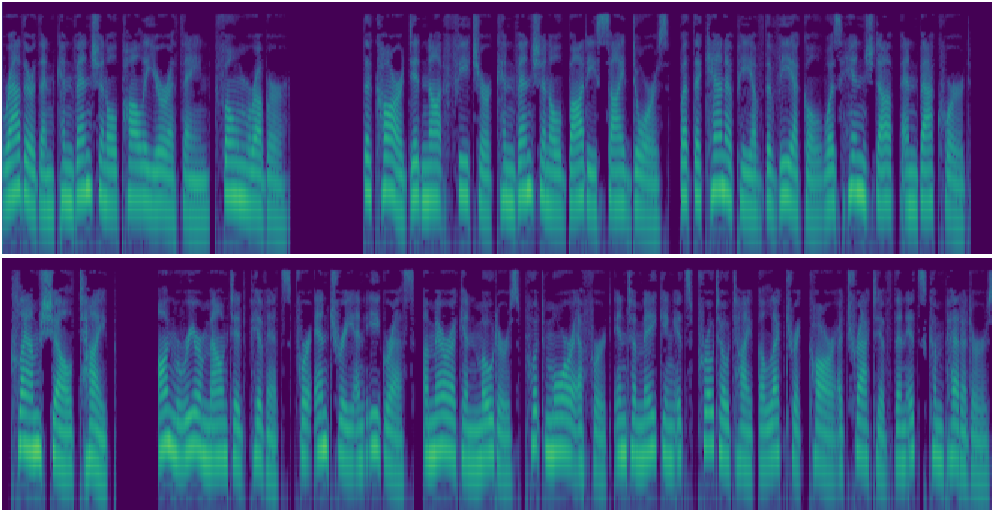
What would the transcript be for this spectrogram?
rather than conventional polyurethane foam rubber. The car did not feature conventional body side doors, but the canopy of the vehicle was hinged up and backward, clamshell type, on rear-mounted pivots for entry and egress, American Motors put more effort into making its prototype electric car attractive than its competitors.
